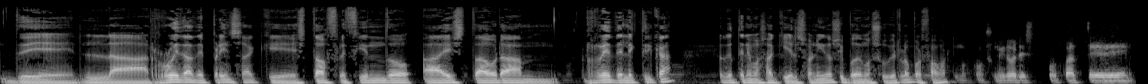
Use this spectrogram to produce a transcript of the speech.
de la rueda de prensa que está ofreciendo a esta hora mm, red eléctrica. Lo que tenemos aquí el sonido, si podemos subirlo, por favor. Consumidores por parte de,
